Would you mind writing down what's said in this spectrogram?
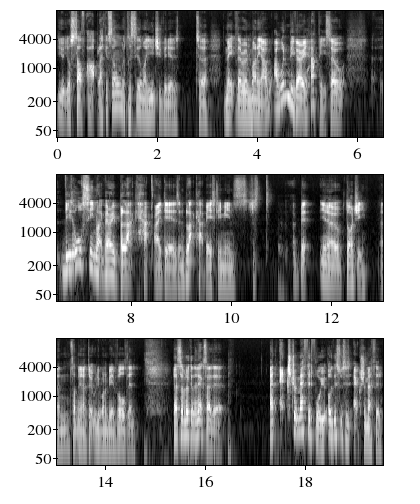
yourself up. Like if someone was to steal my YouTube videos to make their own money, I, I wouldn't be very happy. So these all seem like very black hat ideas, and black hat basically means just a bit, you know, dodgy and something I don't really want to be involved in. Let's have a look at the next idea. An extra method for you. Oh, this was his extra method.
